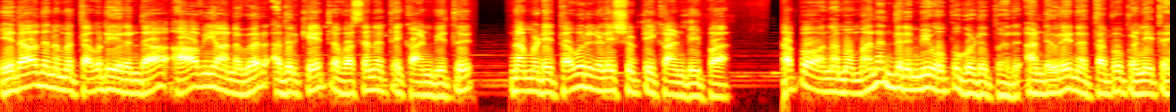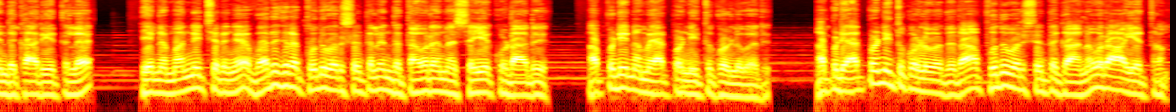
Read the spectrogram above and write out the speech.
ஏதாவது நம்ம தவறு இருந்தா ஆவியானவர் அதற்கேற்ற வசனத்தை காண்பித்து நம்முடைய தவறுகளை சுட்டி காண்பிப்பார். அப்போ நம்ம மனம் திரும்பி ஒப்பு கொடுப்பாரு. ஆண்டவரே நான் தப்பு பண்ணிட்டேன் இந்த காரியத்துல. என்னை மன்னிச்சிருங்க. வருகிற புது வருஷத்துல இந்த தவறை நான் செய்யக்கூடாது. அப்படி நம்ம அர்ப்பணித்துக் கொள்ளுவது அப்படி அர்ப்பணித்துக் கொள்வதுதான் புது வருஷத்துக்கான ஒரு ஆயத்தம்.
